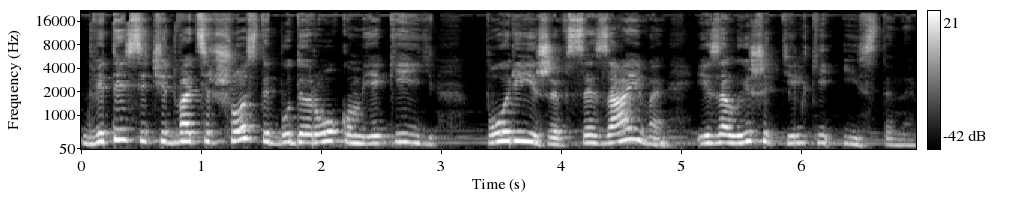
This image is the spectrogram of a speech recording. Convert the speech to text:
2026 буде роком, який поріже все зайве і залишить тільки істини.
